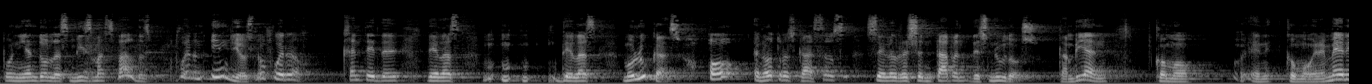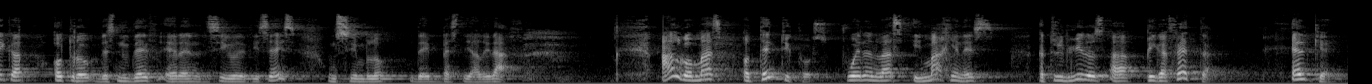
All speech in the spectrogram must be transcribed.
poniendo las mismas faldas. Fueron indios, no fueron gente de, las, de las Molucas. O en otros casos se les presentaban desnudos. También, como en, como en América, otro desnudez era en el siglo XVI un símbolo de bestialidad. Algo más auténticos fueron las imágenes atribuidas a Pigafetta, el que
